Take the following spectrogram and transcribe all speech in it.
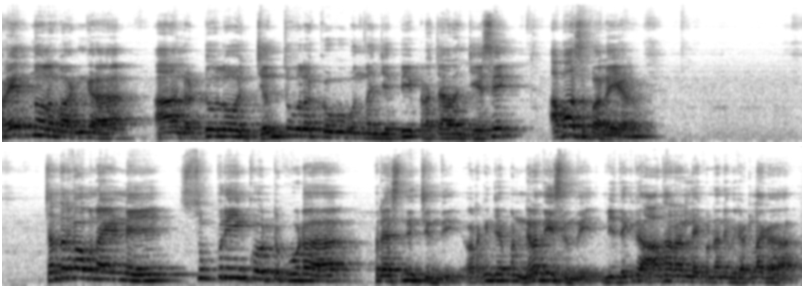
ప్రయత్నంలో భాగంగా ఆ లడ్డూలో జంతువుల కొవ్వు ఉందని చెప్పి ప్రచారం చేసి అబాసు పాలయ్యారు. చంద్రబాబు నాయుడిని సుప్రీంకోర్టు కూడా ప్రశ్నించింది. ఒక రకంగా చెప్పండి నిలదీసింది. మీ దగ్గర ఆధారాలు లేకుండానే మీరు ఎట్లాగా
